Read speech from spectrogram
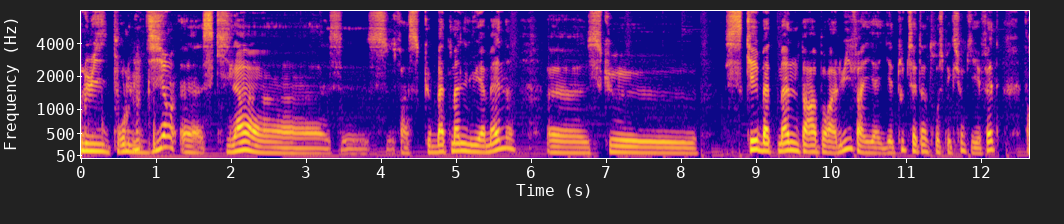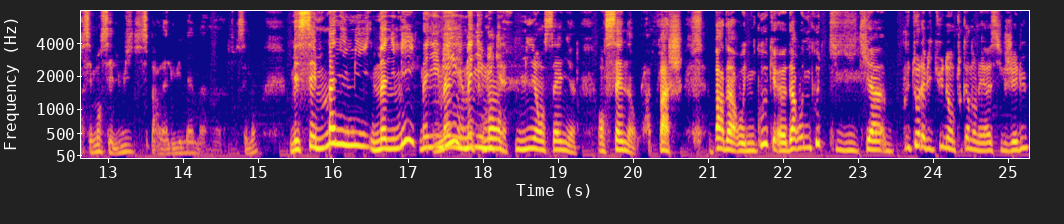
lui, pour lui Mm. dire euh, ce qu'il a, euh, ce, ce- enfin, ce que Batman lui amène, euh, ce que ce qu'est Batman par rapport à lui. Enfin, il y, a- il y a toute cette introspection qui est faite. Forcément, c'est lui qui se parle à lui-même, hein, forcément. Mais c'est manimi, manimi, Manimi- manimique. mis en scène, en scène, oh la vache, par Darwin Cook. Euh, Darwin Cook qui, qui a plutôt l'habitude, en tout cas dans les récits que j'ai lus,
